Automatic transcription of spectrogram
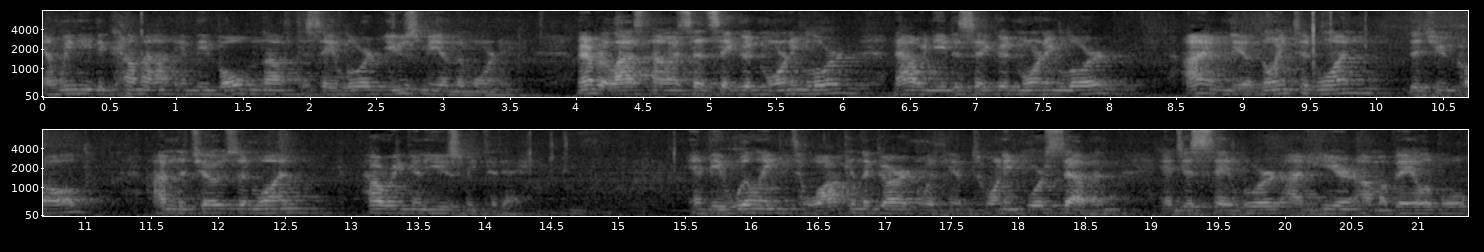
And we need to come out and be bold enough to say, Lord, use me in the morning. Remember last time I said, say good morning, Lord? Now we need to say, good morning, Lord. I am the anointed one that you called. I'm the chosen one. How are you going to use me today? And be willing to walk in the garden with him 24 7 and just say, Lord, I'm here. I'm available.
